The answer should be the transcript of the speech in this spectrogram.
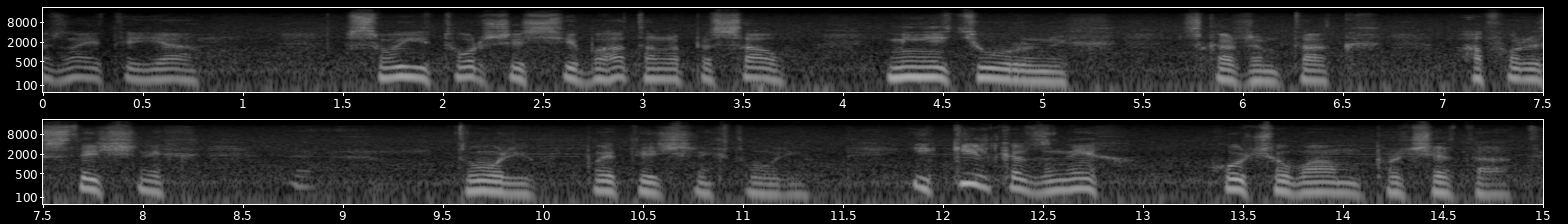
Ви знаєте, я в своїй творчості багато написав мініатюрних, скажімо так, афористичних е, творів, поетичних творів. І кілька з них хочу вам прочитати.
